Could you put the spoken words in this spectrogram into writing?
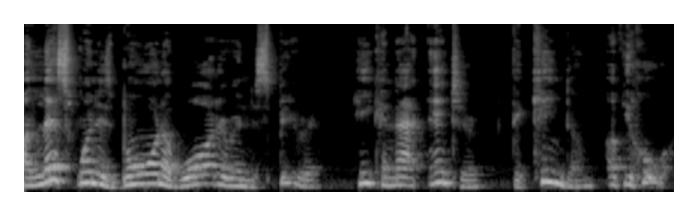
Unless one is born of water and the Spirit, he cannot enter the kingdom of Yahuwah.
